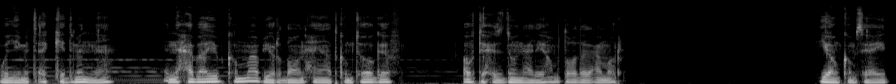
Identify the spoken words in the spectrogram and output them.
واللي متأكد منه إن حبايبكم ما بيرضون حياتكم توقف أو تحزنون عليهم طول العمر. يومكم سعيد.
